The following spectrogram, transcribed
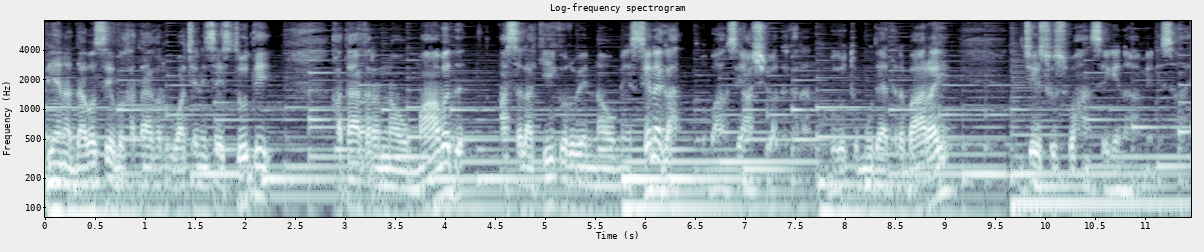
පියන දවසේ ඔබ කතා කරු වචනිස ස්තුති කතා කරන්නව මාවද? අසලා කීකරුවෙන් නව මේ සෙනගත්. වහන්සේ ආශිර්වාද කරන්න. බුදුතු මුද ඇතර බාරයි. ජේසුස් වහන්සේගේ නාම නිසාය.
